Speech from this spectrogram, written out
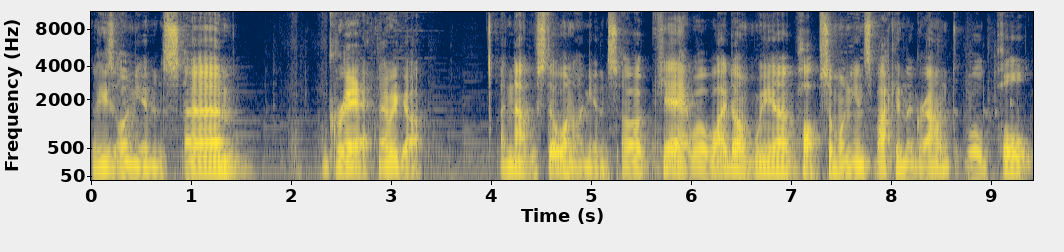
These onions. Um grey. There we go. And now we still want onions. Okay, well why don't we uh, pop some onions back in the ground? We'll pull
